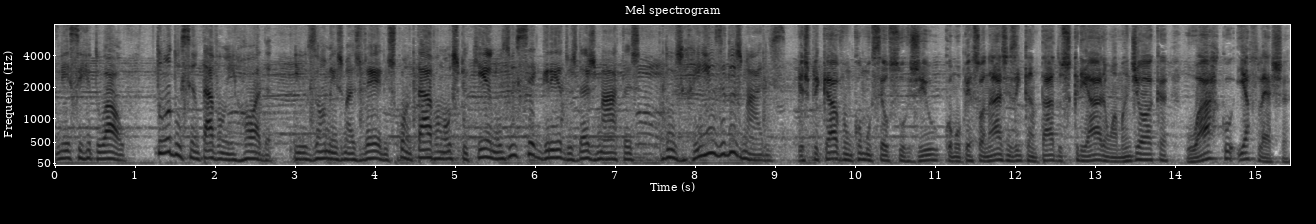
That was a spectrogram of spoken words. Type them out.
Nesse ritual, Todos sentavam em roda e os homens mais velhos contavam aos pequenos os segredos das matas, dos rios e dos mares. Explicavam como o céu surgiu, como personagens encantados criaram a mandioca, o arco e a flecha.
